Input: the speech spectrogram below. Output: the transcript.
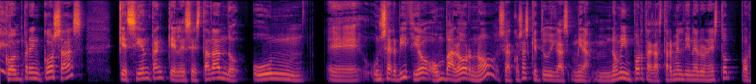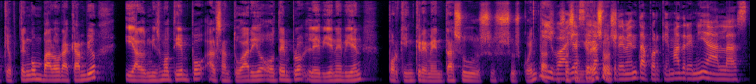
compren cosas que sientan que les está dando un, eh, un servicio o un valor, ¿no? O sea, cosas que tú digas, mira, no me importa gastarme el dinero en esto porque obtengo un valor a cambio y al mismo tiempo al santuario o templo le viene bien porque incrementa sus, sus cuentas, Y sus vaya si las ingresos. incrementa, porque madre mía, las,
